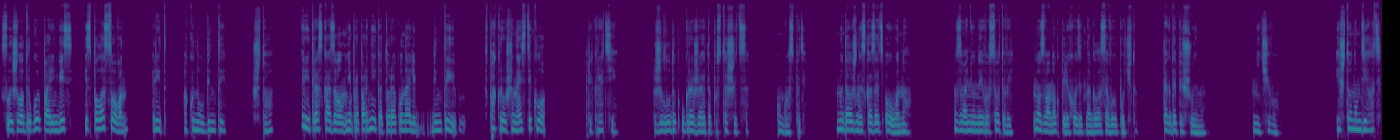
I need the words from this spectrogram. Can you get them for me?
Слышала, другой парень весь исполосован. Рид окунул бинты. Что? Рид рассказывал мне про парней, которые окунали бинты в покрошенное стекло. Прекрати. Желудок угрожает опустошиться. О, Господи. Мы должны сказать Оуэну. Звоню на его сотовый, но звонок переходит на голосовую почту. Тогда пишу ему. Ничего. «И что нам делать?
